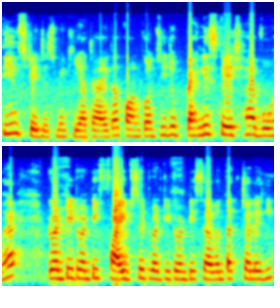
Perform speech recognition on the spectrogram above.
तीन स्टेजेस में किया जाएगा। कौन कौन सी? जो पहली स्टेज है, वो है 2025 से 2027 तक चलेगी।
